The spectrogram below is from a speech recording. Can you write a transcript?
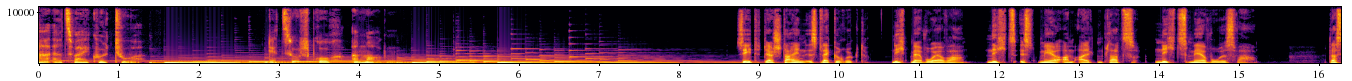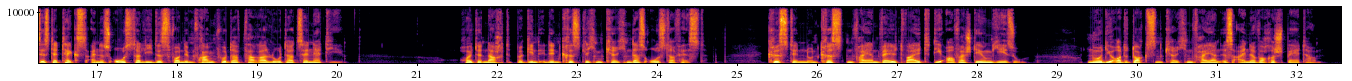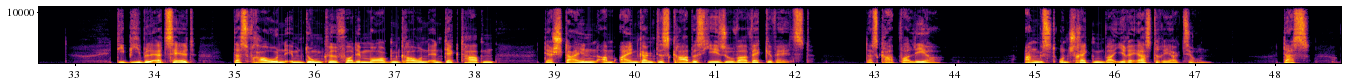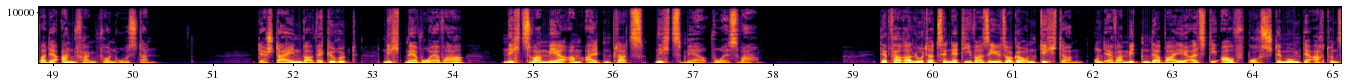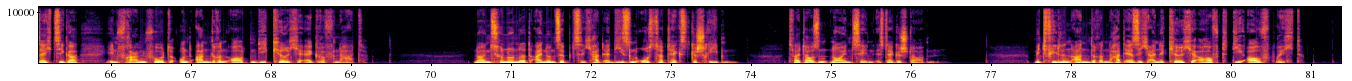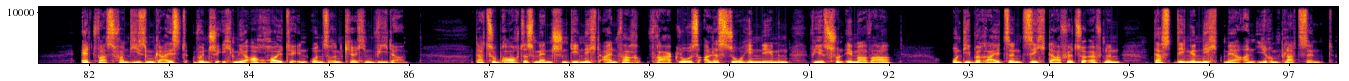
HR2 Kultur. Der Zuspruch am Morgen. Seht, der Stein ist weggerückt, nicht mehr wo er war. Nichts ist mehr am alten Platz, nichts mehr wo es war. Das ist der Text eines Osterliedes von dem Frankfurter Pfarrer Lothar Zenetti. Heute Nacht beginnt in den christlichen Kirchen das Osterfest. Christinnen und Christen feiern weltweit die Auferstehung Jesu. Nur die orthodoxen Kirchen feiern es eine Woche später. Die Bibel erzählt, dass Frauen im Dunkel vor dem Morgengrauen entdeckt haben, der Stein am Eingang des Grabes Jesu war weggewälzt. Das Grab war leer. Angst und Schrecken war ihre erste Reaktion. Das war der Anfang von Ostern. Der Stein war weggerückt, nicht mehr wo er war, nichts war mehr am alten Platz, nichts mehr wo es war. Der Pfarrer Lothar Zenetti war Seelsorger und Dichter, und er war mitten dabei, als die Aufbruchsstimmung der 68er in Frankfurt und anderen Orten die Kirche ergriffen hat. 1971 hat er diesen Ostertext geschrieben. 2019 ist er gestorben. Mit vielen anderen hat er sich eine Kirche erhofft, die aufbricht. Etwas von diesem Geist wünsche ich mir auch heute in unseren Kirchen wieder. Dazu braucht es Menschen, die nicht einfach fraglos alles so hinnehmen, wie es schon immer war, und die bereit sind, sich dafür zu öffnen, dass Dinge nicht mehr an ihrem Platz sind.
